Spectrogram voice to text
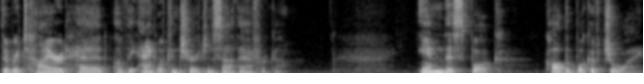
the retired head of the Anglican Church in South Africa. In this book, called The Book of Joy,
